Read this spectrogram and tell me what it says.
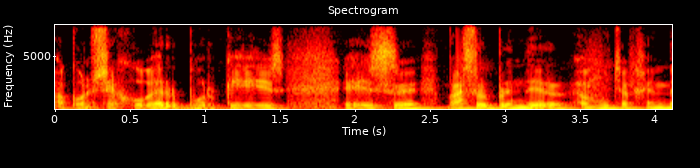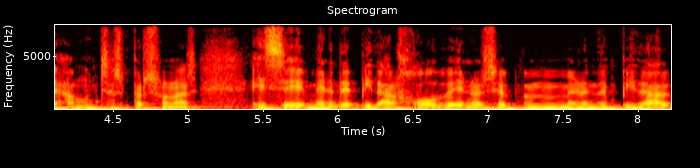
aconsejo ver porque es, es eh, va a sorprender a muchas gente, a muchas personas ese Menéndez Pidal joven o ese Menéndez Pidal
